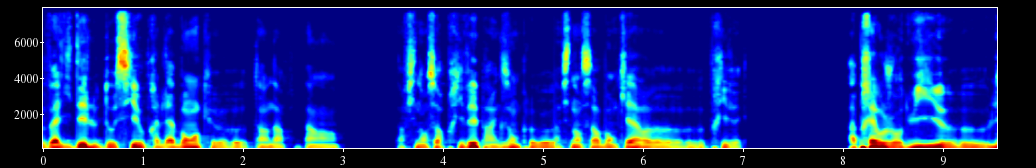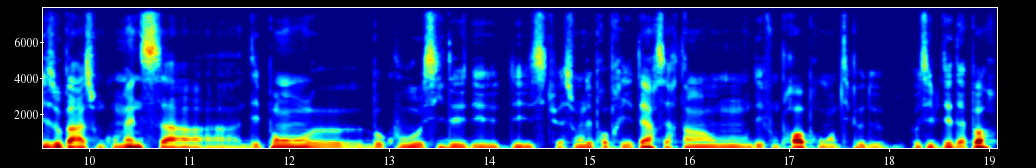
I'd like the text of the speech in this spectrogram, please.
valider le dossier auprès de la banque euh, d'un financeur privé, par exemple, euh, un financeur bancaire privé. Après, aujourd'hui, euh, les opérations qu'on mène, ça dépend euh, beaucoup aussi des, situations des propriétaires. Certains ont des fonds propres, ont un petit peu de, possibilités d'apport.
